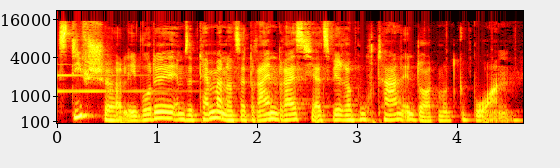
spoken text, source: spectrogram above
Steve Shirley wurde im September 1933 als Vera Buchtal in Dortmund geboren.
